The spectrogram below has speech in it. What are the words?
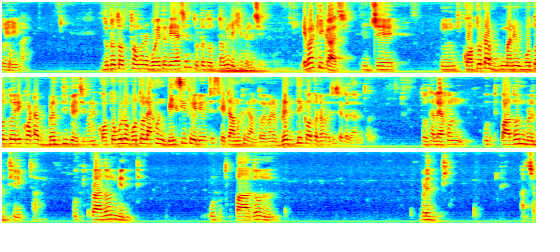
তৈরি হয়। দুটো তথ্য আমার বইতে দেওয়া আছে, দুটো তথ্য আমি লিখে ফেলেছি। এবার কি কাজ? যে কতটা মানে বোতল তৈরি কটা বৃদ্ধি পেয়েছে মানে কতগুলো বোতল এখন বেশি তৈরি হচ্ছে সেটা আমাকে জানতে হবে মানে বৃদ্ধি কতটা হয়েছে সেটা জানতে হবে। তো তাহলে এখন উৎপাদন বৃদ্ধি লিখতে হবে, উৎপাদন বৃদ্ধি উৎপাদন বৃদ্ধি। আচ্ছা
